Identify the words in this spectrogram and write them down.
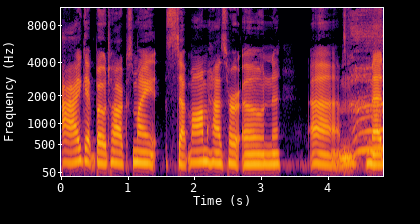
I get Botox. My stepmom has her own um med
